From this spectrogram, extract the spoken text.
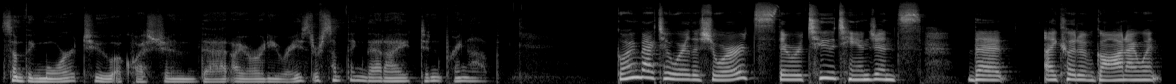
something more to a question that I already raised or something that I didn't bring up? Going back to wear the shorts, there were two tangents that I could have gone. I went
